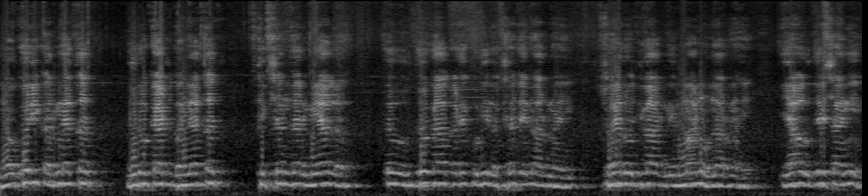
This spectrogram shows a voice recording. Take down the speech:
नोकरी करण्याचं ब्युरोक्रॅट बनण्यातच शिक्षण जर मिळालं तर उद्योगाकडे कोणी लक्ष देणार नाही. स्वयंरोजगार निर्माण होणार नाही. या उद्देशाने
